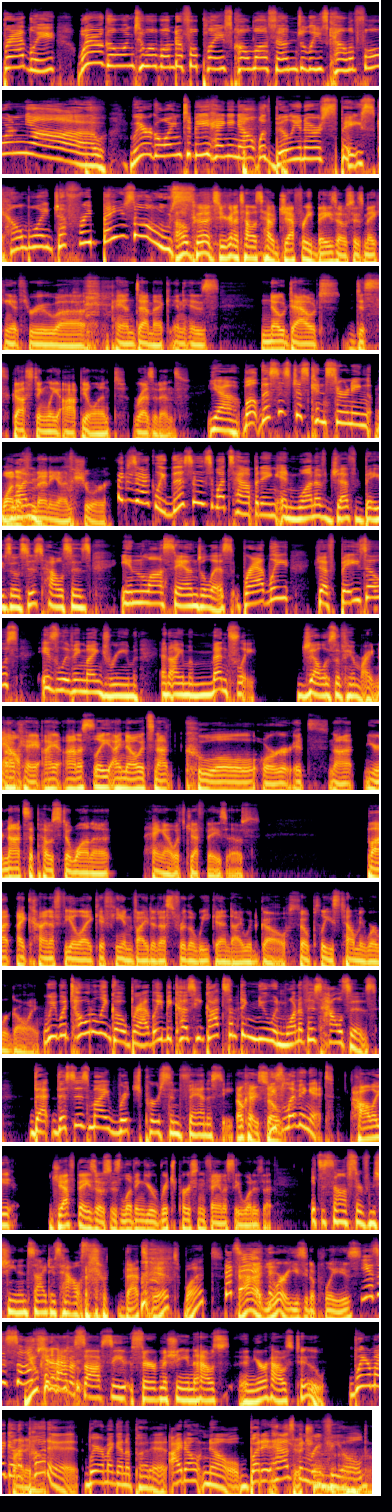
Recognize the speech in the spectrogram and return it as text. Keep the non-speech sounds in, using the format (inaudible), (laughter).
Bradley, we're going to a wonderful place called Los Angeles, California. We're going to be hanging out with billionaire space cowboy Jeffrey Bezos. Oh, good. So you're going to tell us how Jeffrey Bezos is making it through uh, the pandemic in his no doubt disgustingly opulent residence. Yeah. Well, this is just concerning One, of many, I'm sure. Exactly. This is what's happening in one of Jeff Bezos' houses in Los Angeles. Bradley, Jeff Bezos is living my dream, and I am immensely jealous of him right now. Okay, I honestly I know it's not cool or it's not you're not supposed to want to hang out with Jeff Bezos. But I kind of feel like if he invited us for the weekend, I would go. So please tell me where we're going. We would totally go, Bradley, because he got something new in one of his houses that this is my rich person fantasy. Okay, so He's living it. Holly, Jeff Bezos is living your rich person fantasy. What is it? It's a soft serve machine inside his house. (laughs) That's it? What? (laughs) That's God, it. you are easy to please. He has a soft You can have a (laughs) soft serve machine house in your house too. Where am I going to put it? Where am I going to put it? I don't know. But it has been kitchen? Don't revealed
